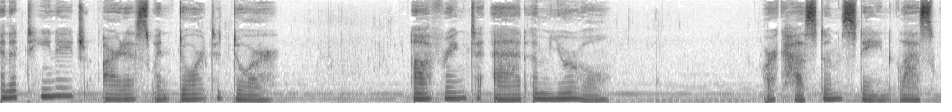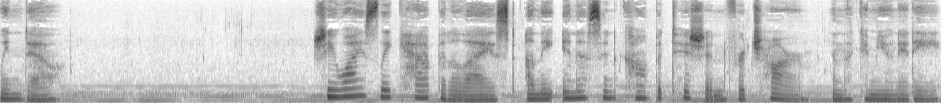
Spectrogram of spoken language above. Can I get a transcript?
and a teenage artist went door to door, offering to add a mural or custom stained glass window. She wisely capitalized on the innocent competition for charm in the community,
